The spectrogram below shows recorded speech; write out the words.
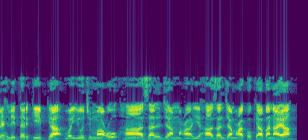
पहली तरकीब क्या? वयुजमाऊ हाजल जमा ये हाजल जमा को क्या बनाया?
